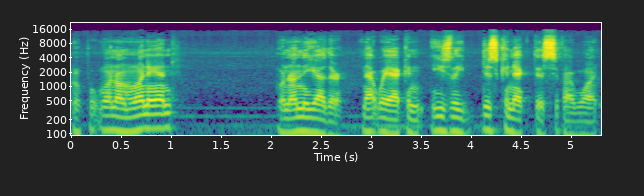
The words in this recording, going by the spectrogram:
I'll put one on one end, one on the other. That way I can easily disconnect this if I want.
